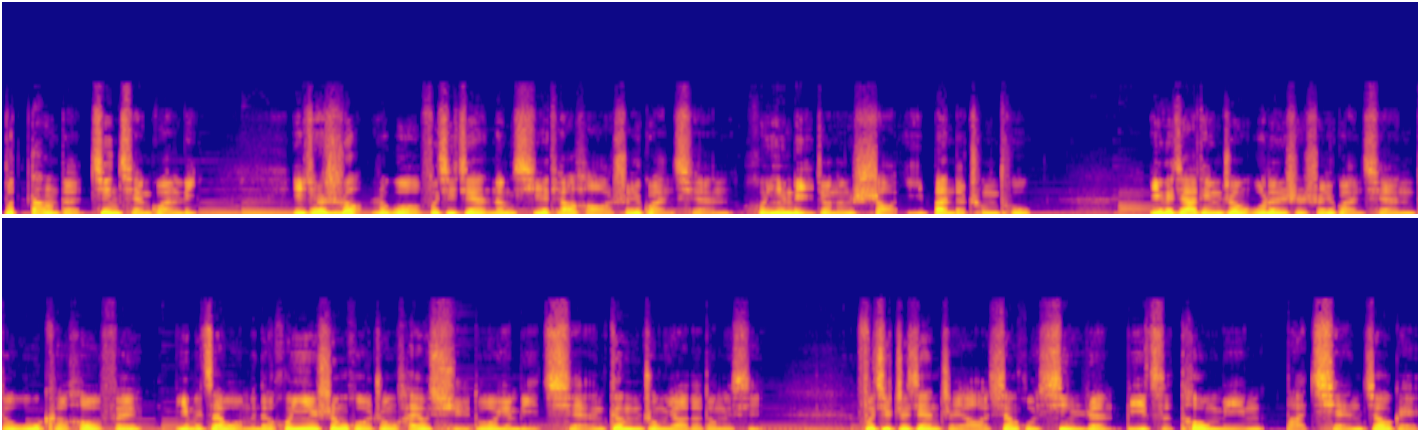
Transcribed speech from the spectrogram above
不当的金钱管理。也就是说，如果夫妻间能协调好谁管钱，婚姻里就能少一半的冲突。一个家庭中，无论是谁管钱，都无可厚非，因为在我们的婚姻生活中，还有许多远比钱更重要的东西。夫妻之间只要相互信任、彼此透明，把钱交给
